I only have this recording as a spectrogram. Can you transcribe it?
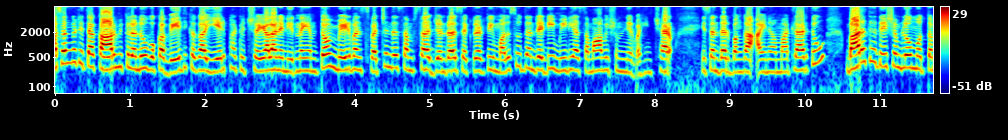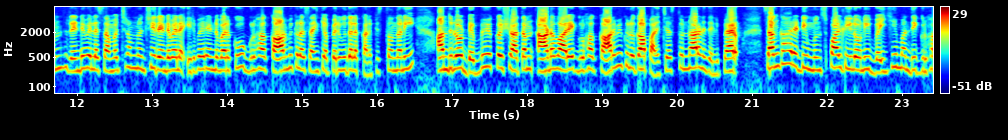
అసంఘటిత కార్మికులను ఒక వేదికగా ఏర్పాటు చేయాలనే నిర్ణయంతో మేడ్వన్ స్వచ్ఛంద సంస్థ general secretary Madhusudan Reddy media సమావేశం నిర్వహించారు. ఈ సందర్భంగా ఆయన మాట్లాడుతూ భారతదేశంలో మొత్తం రెండు వేల సంవత్సరం నుంచి రెండు వేల ఇరవై రెండు వరకు గృహ కార్మికుల సంఖ్య పెరుగుదల కనిపిస్తోందని అందులో డెబ్బై ఒక్క శాతం ఆడవారే గృహ కార్మికులుగా పనిచేస్తున్నారని తెలిపారు. సంగారెడ్డి మున్సిపాలిటీలోని వెయ్యి మంది గృహ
